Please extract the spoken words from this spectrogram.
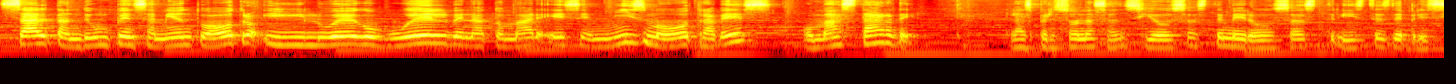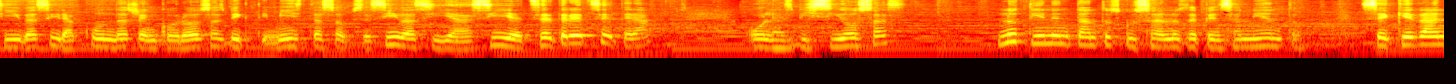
saltan de un pensamiento a otro y luego vuelven a tomar ese mismo otra vez o más tarde. Las personas ansiosas, temerosas, tristes, depresivas, iracundas, rencorosas, victimistas, obsesivas y así, etcétera, etcétera, o las viciosas, no tienen tantos gusanos de pensamiento. Se quedan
